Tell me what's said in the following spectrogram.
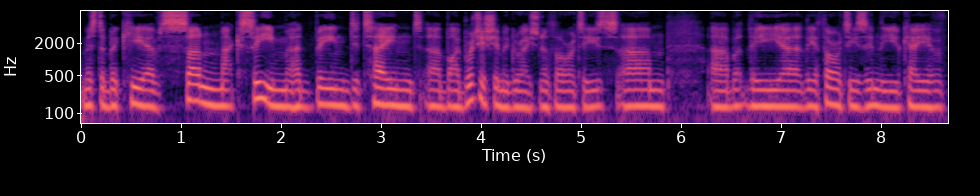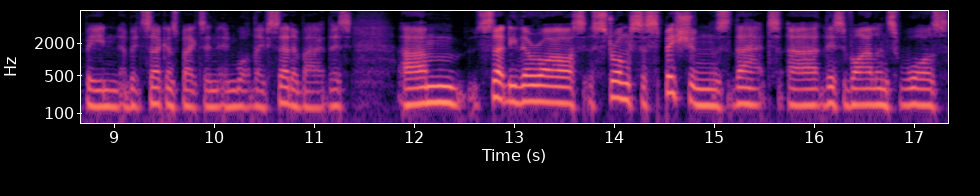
Mr. Bakiev's son, Maxim, had been detained uh, by British immigration authorities, um, uh, but the uh, the authorities in the UK have been a bit circumspect in, in what they've said about this. Um, certainly, there are strong suspicions that uh, this violence was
